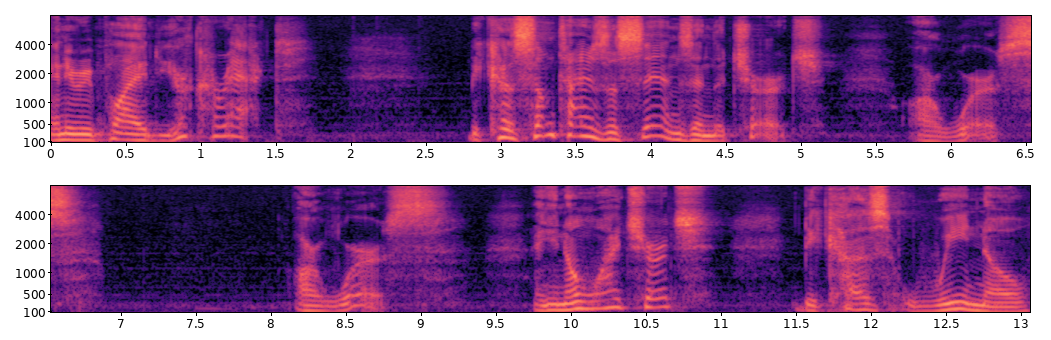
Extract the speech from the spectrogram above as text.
And he replied, You're correct. Because sometimes the sins in the church are worse. Are worse. And you know why, church? Because we know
